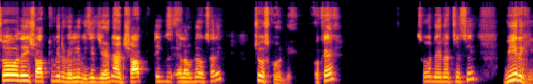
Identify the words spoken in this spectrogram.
సో అది షాప్కి మీరు వెళ్ళి విజిట్ చేయండి. అండ్ షాప్ థింగ్స్ ఎలా ఉన్నాయో ఒకసారి చూసుకోండి. ఓకే? సో నేను వచ్చేసి వీరికి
